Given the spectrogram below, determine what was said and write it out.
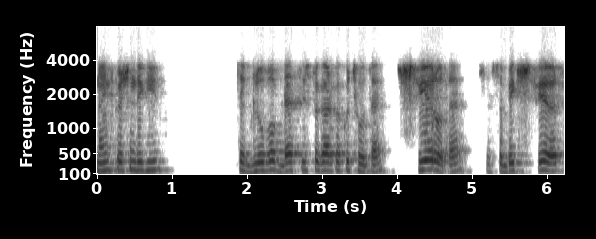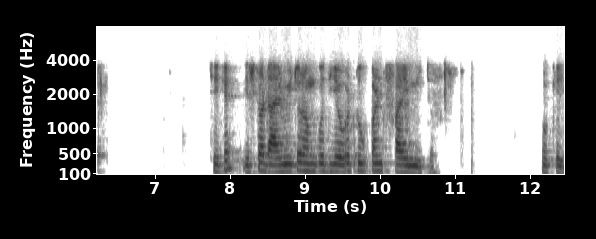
नाइन्थ क्वेश्चन देखिए। ग्लोब ऑफ़ डेथ इस प्रकार का कुछ होता है। स्फीयर होता है। बिग स्फीयर ठीक है? इसका डायमीटर हमको दिया हुआ 2.5 मीटर ओके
